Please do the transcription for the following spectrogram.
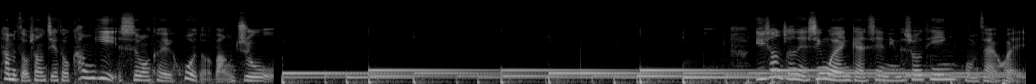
他们走上街头抗议，希望可以获得帮助。以上整点新闻，感谢您的收听，我们再会。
